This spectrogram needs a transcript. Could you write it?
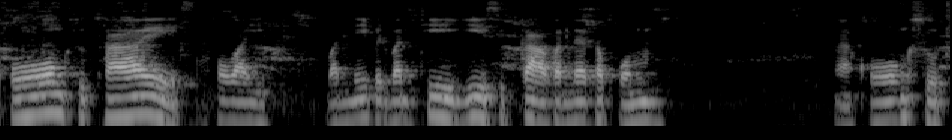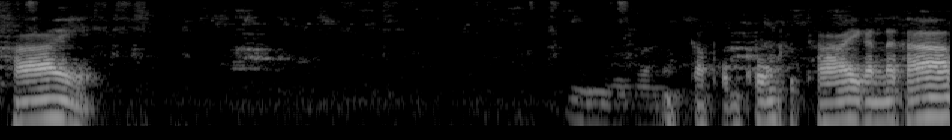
โค้งสุดท้ายเพราะว่าวันนี้เป็นวันที่29กันแล้วครับผมอะโค้งสุดท้าย กับผมโค้งสุดท้ายกันนะครับ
